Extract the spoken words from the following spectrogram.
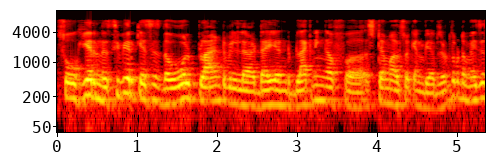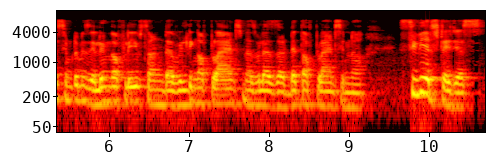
So here in the severe cases, the whole plant will uh, die and blackening of uh, stem also can be observed. But the major symptom is yellowing of leaves and uh, wilting of plants as well as the death of plants in severe stages.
